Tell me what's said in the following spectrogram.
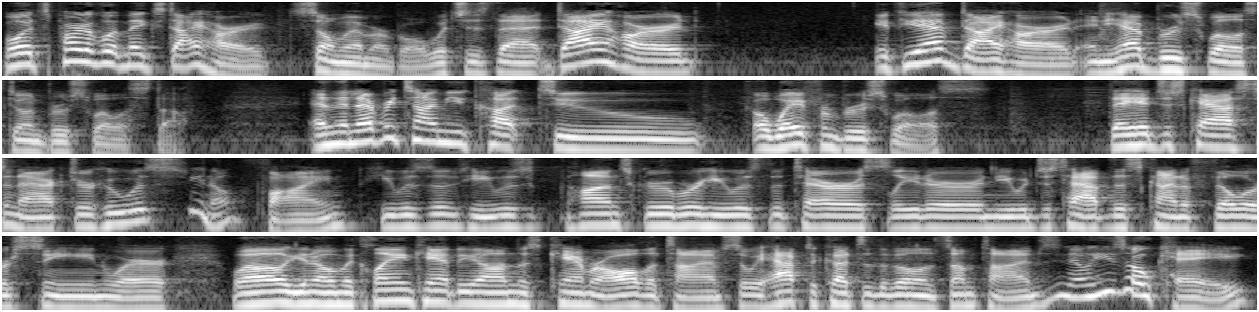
Well, it's part of what makes Die Hard so memorable, which is that Die Hard, if you have Die Hard and you have Bruce Willis doing Bruce Willis stuff, and then every time you cut to away from Bruce Willis, they had just cast an actor who was, you know, fine. He was a, he was Hans Gruber, he was the terrorist leader, and you would just have this kind of filler scene where, well, you know, McClane can't be on this camera all the time, so we have to cut to the villain sometimes. You know, he's okay.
